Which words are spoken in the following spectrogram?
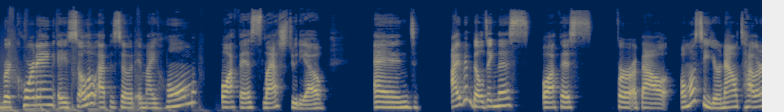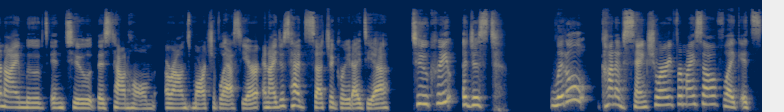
recording a solo episode in my home office slash studio. And I've been building this office for about almost a year now. Tyler and I moved into this townhome around March of last year. And I just had such a great idea to create a just little kind of sanctuary for myself. Like it's,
